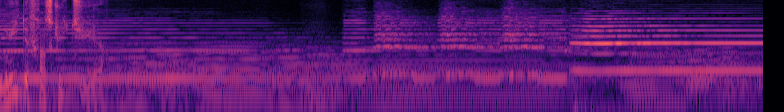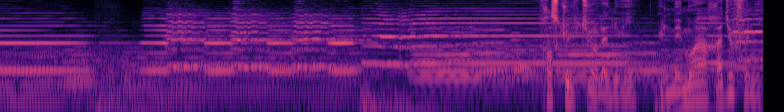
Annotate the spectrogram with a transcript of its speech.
les nuits de France Culture. France Culture la nuit, une mémoire radiophonique.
